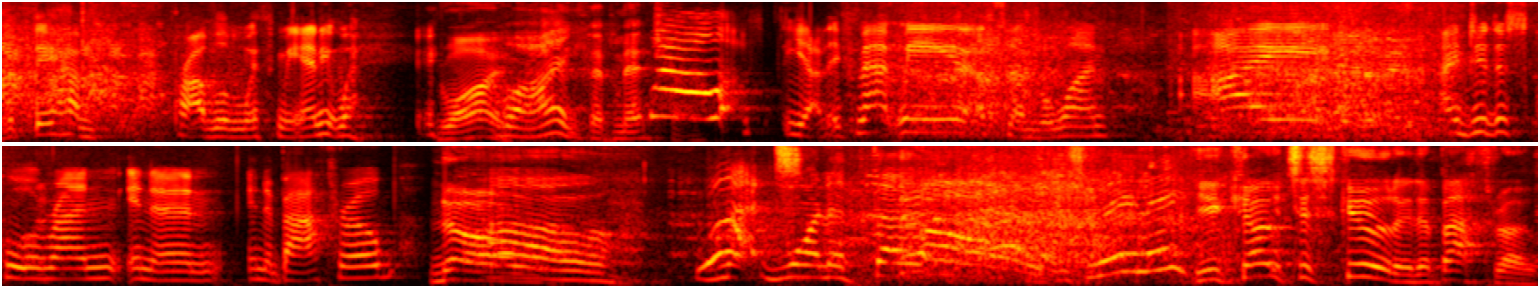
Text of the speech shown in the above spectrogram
But they have a problem with me anyway. Why? Why? They've met her. Well, yeah, they've met me. That's number one. I I do the school run in a in a bathrobe. No. Oh. What? One of those. Really? You go to school in a bathrobe.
